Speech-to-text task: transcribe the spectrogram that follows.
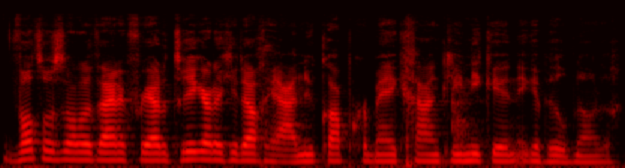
wat was dan uiteindelijk voor jou de trigger dat je dacht... ja, nu kap ik ermee, ik ga een kliniek in, ik heb hulp nodig.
